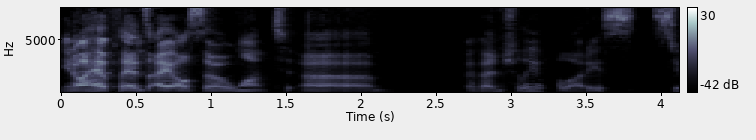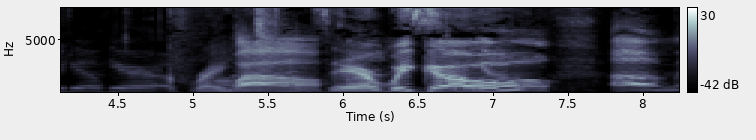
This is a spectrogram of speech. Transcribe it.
you know, I have plans. I also want uh, eventually a Pilates studio here. Great. Wow. There we go. Um,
